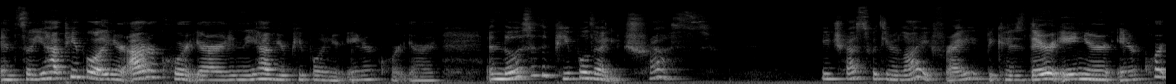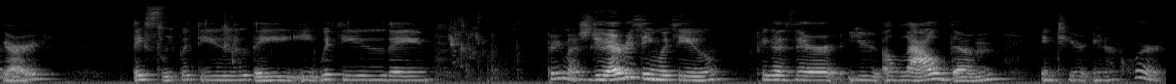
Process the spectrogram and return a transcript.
And so you have people in your outer courtyard and you have your people in your inner courtyard. And those are the people that you trust you trust with your life, right? Because they're in your inner courtyard. They sleep with you, they eat with you, they pretty much do everything with you because they're you allowed them into your inner court.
